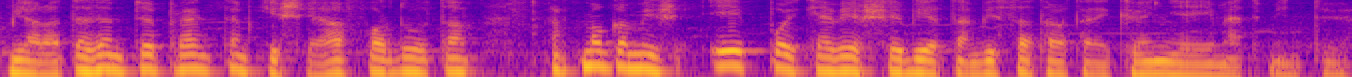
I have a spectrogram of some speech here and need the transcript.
Mi alatt ezen töprengtem, kis elfordultam, mert magam is épp oly kevéssé bírtam visszatartani könnyeimet, mint ő.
